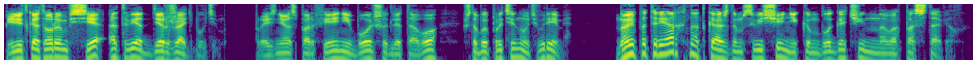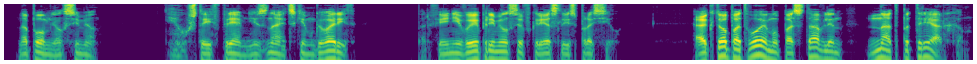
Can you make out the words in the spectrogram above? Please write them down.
перед которым все ответ держать будем», произнес Парфений больше для того, чтобы протянуть время. Но и патриарх над каждым священником благочинного поставил, напомнил Семен. Неужто и впрямь не знает, с кем говорит? Парфений выпрямился в кресле и спросил. «А кто, по-твоему, поставлен над патриархом?»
